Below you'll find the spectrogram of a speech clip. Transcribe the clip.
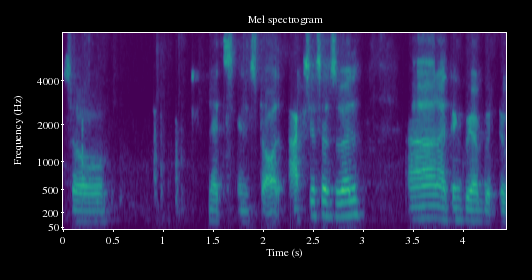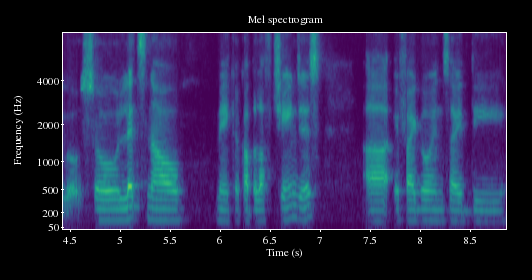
So let's install Axios as well, and I think we are good to go. So let's now make a couple of changes. if I go inside the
